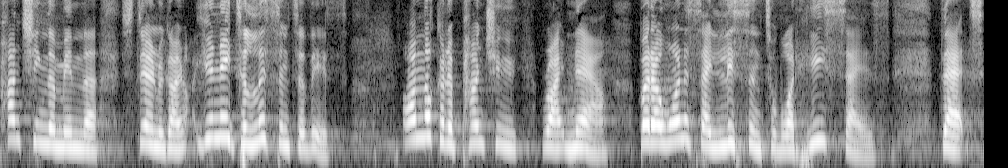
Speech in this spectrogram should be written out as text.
punching them in the sternum, going, You need to listen to this. I'm not going to punch you right now, but I want to say, listen to what he says that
